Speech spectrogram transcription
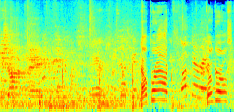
Good job. Help her out! Go up there, Ray. Go girls! Good.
